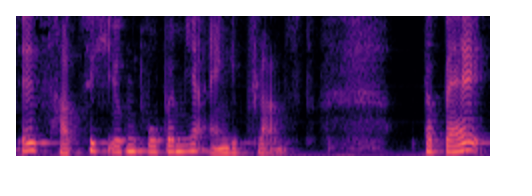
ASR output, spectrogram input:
es hat sich irgendwo bei mir eingepflanzt. Dabei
